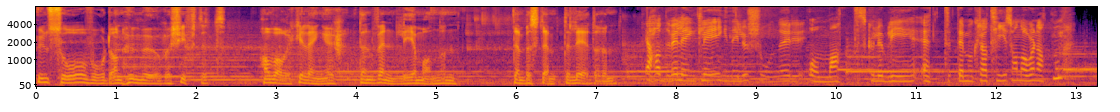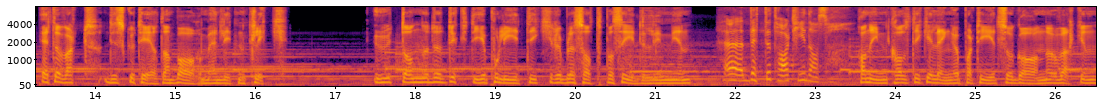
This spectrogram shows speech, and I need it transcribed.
Hun så hvordan humøret skiftet. Han var ikke lenger den vennlige mannen den bestemte lederen. Jeg hadde vel egentlig ingen illusjoner om at det skulle bli et demokrati sånn over natten. Etter hvert diskuterte han bare med en liten klikk. Utdannede, dyktige politikere ble satt på sidelinjen. Eh, dette tar tid, altså. Han innkalte ikke lenger partiets organer, verken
